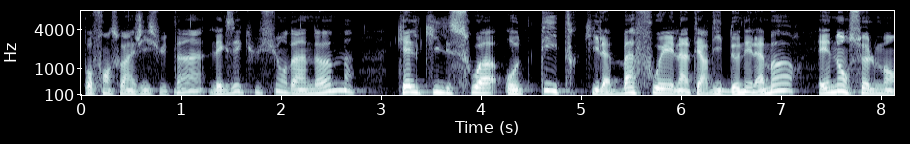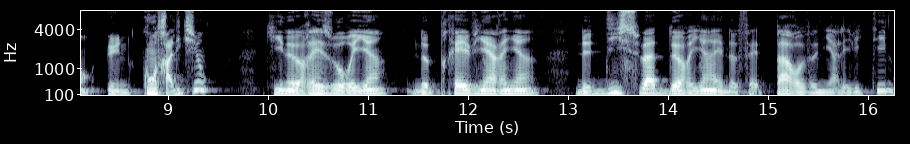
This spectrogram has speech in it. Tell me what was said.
pour François-Régis Hutin, l'exécution d'un homme quel qu'il soit au titre qu'il a bafoué l'interdit de donner la mort, est non seulement une contradiction, qui ne résout rien, ne prévient rien, ne dissuade de rien et ne fait pas revenir les victimes,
